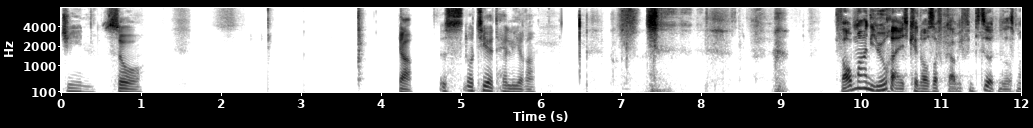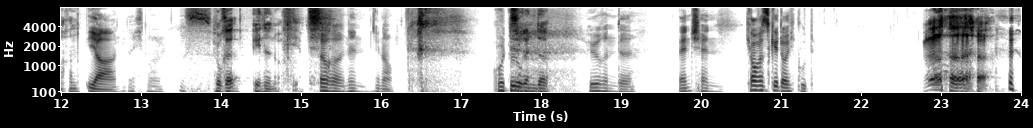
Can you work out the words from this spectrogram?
Jean, so. Ja, ist notiert, Herr Lehrer. Warum machen die Hörer eigentlich keine Hausaufgaben? Ich finde, die sollten das machen. Ja, nur. Das HörerInnen, okay. Hörerinnen, genau. Gut. Hörende. Hörende. Menschen. Ich hoffe, es geht euch gut.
